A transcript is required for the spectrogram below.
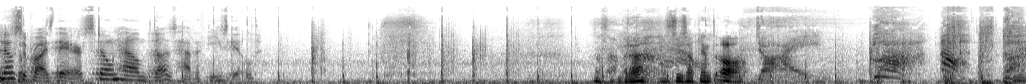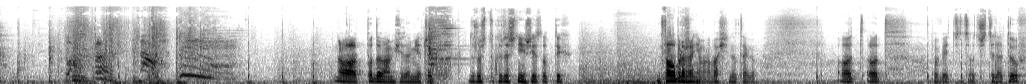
No surprise there. Stonehelm does have a thieves guild. Dobra, drzwi zamknięte. O! O, podoba mi się ten mieczek. Dużo skuteczniejszy jest od tych... Dwa obrażenia ma, właśnie do tego. Od, od... Powiedzcie od sztyletów.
